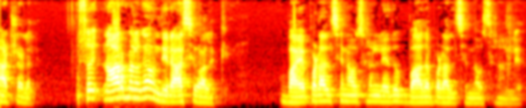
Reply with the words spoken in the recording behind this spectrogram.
మాట్లాడాలి. సో నార్మల్గా ఉంది రాశి వాళ్ళకి. భయపడాల్సిన అవసరం లేదు బాధపడాల్సిన అవసరం లేదు.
